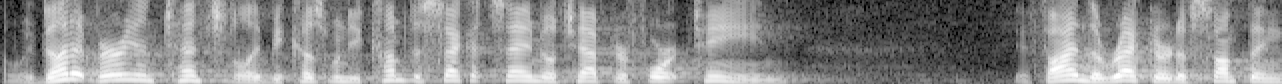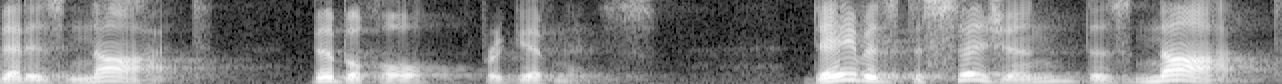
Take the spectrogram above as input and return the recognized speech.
And we've done it very intentionally because when you come to 2 Samuel chapter 14, you find the record of something that is not biblical forgiveness. David's decision does not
